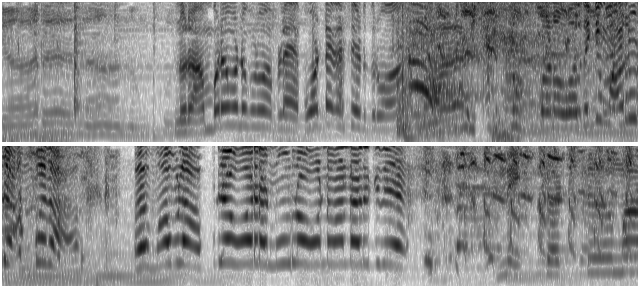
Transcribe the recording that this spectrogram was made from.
யார இன்னொரு ஐம்பது ரூபா மட்டும் கொடு மாப்பிள போட்ட காசு எடுத்துருவோம். போன ஒருத்தைக்கு மறுபடியும் ஐம்பதா? மாப்பிள அப்படியே ஓடுற நூறு ரூபா ஒண்ணு தாண்டா இருக்குது. நிக்கட்டுமா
